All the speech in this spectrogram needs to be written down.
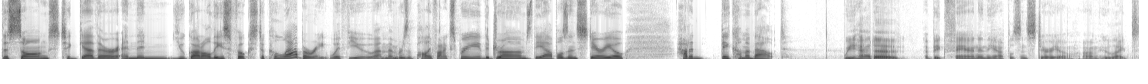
the songs together, and then you got all these folks to collaborate with you uh, mm-hmm. members of Polyphonic Spree, the drums, the apples, and stereo. How did they come about? We had a, a big fan in the Apples in Stereo um, who liked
